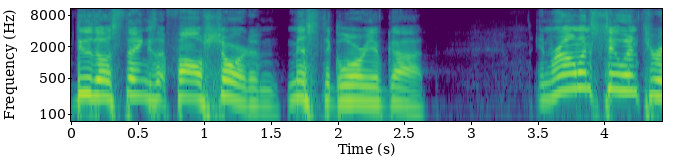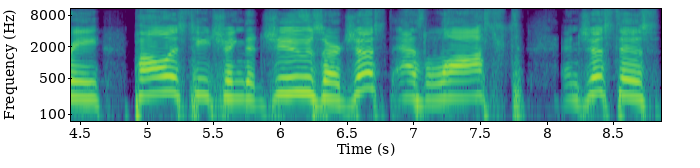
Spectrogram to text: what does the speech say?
do those things that fall short and miss the glory of God. In Romans 2 and 3, Paul is teaching that Jews are just as lost and just as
